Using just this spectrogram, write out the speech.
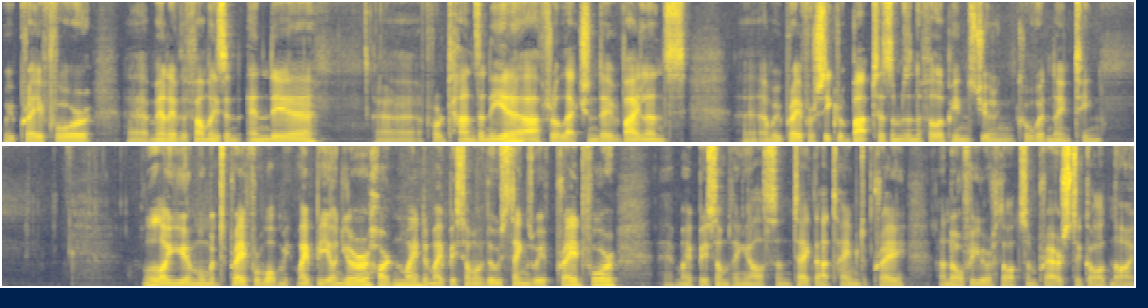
We pray for uh, many of the families in India, uh, for Tanzania after election day violence, uh, and we pray for secret baptisms in the Philippines during COVID 19. We'll allow you a moment to pray for what might be on your heart and mind. It might be some of those things we've prayed for, it might be something else, and take that time to pray and offer your thoughts and prayers to God now.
